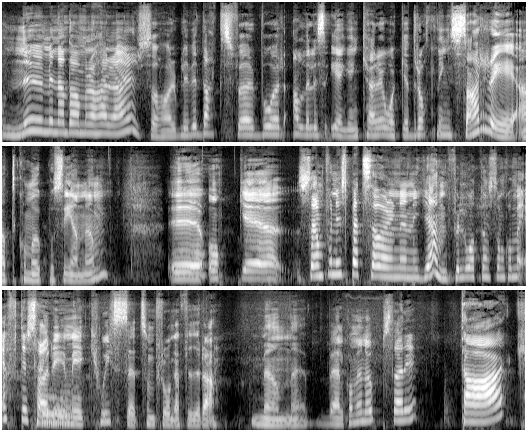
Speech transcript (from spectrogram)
Och nu mina damer och herrar så har det blivit dags för vår alldeles egen karaoke-drottning Sarri att komma upp på scenen. Eh, och eh, sen får ni spetsa öronen igen för låten som kommer efter Sarri är med quizet som fråga fyra. Men eh, välkommen upp Sarri. Tack.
